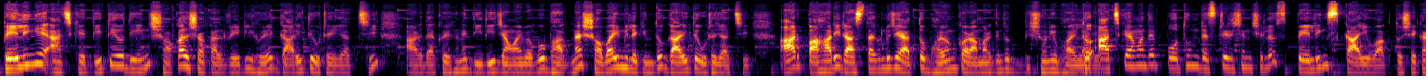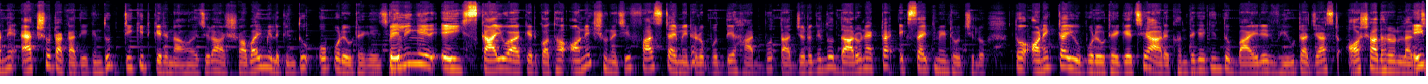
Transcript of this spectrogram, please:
পেলিংয়ে আজকে দ্বিতীয় দিন সকাল সকাল রেডি হয়ে গাড়িতে উঠে যাচ্ছি। আর দেখো এখানে দিদি জামাইবাবু ভাগনা সবাই মিলে কিন্তু গাড়িতে উঠে যাচ্ছি। আর পাহাড়ি রাস্তাগুলো যে এত ভয়ঙ্কর আমার কিন্তু ভীষণই ভয় লাগে। তো আজকে আমাদের প্রথম ডেস্টিনেশন ছিল স্পেলিং স্কাই ওয়াক তো সেখানে একশো টাকা দিয়ে কিন্তু টিকিট কেটে নেওয়া হয়েছিল আর সবাই মিলে কিন্তু ওপরে উঠে গেছে স্পেলিং এর এই স্কাই ওয়াকের কথা অনেক শুনেছি ফার্স্ট টাইম এটার উপর দিয়ে হাঁটবো তার জন্য কিন্তু দারুণ একটা এক্সাইটমেন্ট হচ্ছিল। তো অনেকটাই উপরে উঠে গেছে আর এখান থেকে কিন্তু বাইরের ভিউটা জাস্ট অসাধারণ লাগে এই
